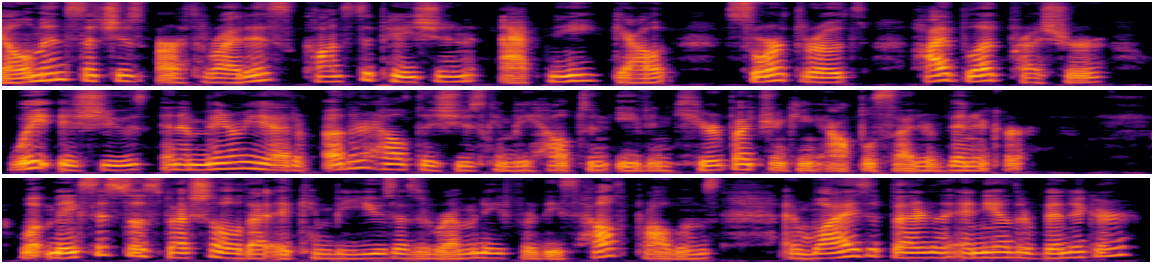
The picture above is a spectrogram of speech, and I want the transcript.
Ailments such as arthritis, constipation, acne, gout, sore throats, high blood pressure, weight issues, and a myriad of other health issues can be helped and even cured by drinking apple cider vinegar. What makes it so special that it can be used as a remedy for these health problems, and why is it better than any other vinegar?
